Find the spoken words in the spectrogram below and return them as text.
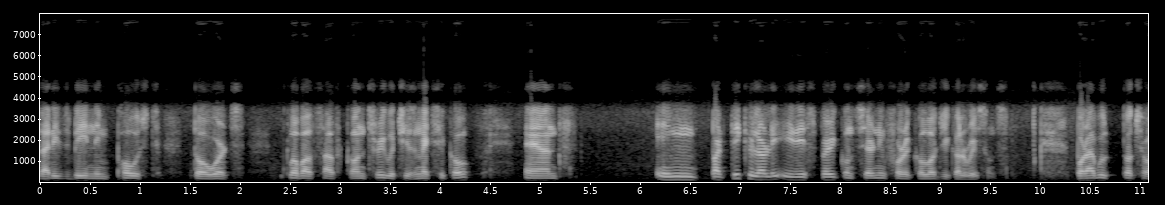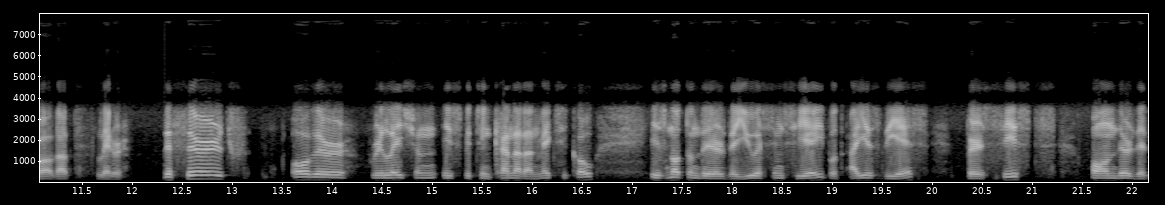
that it's being imposed towards global south country, which is Mexico. And in particularly, it is very concerning for ecological reasons, but I will touch about that later. The third other relation is between Canada and Mexico. is not under the USMCA, but ISDS persists under the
